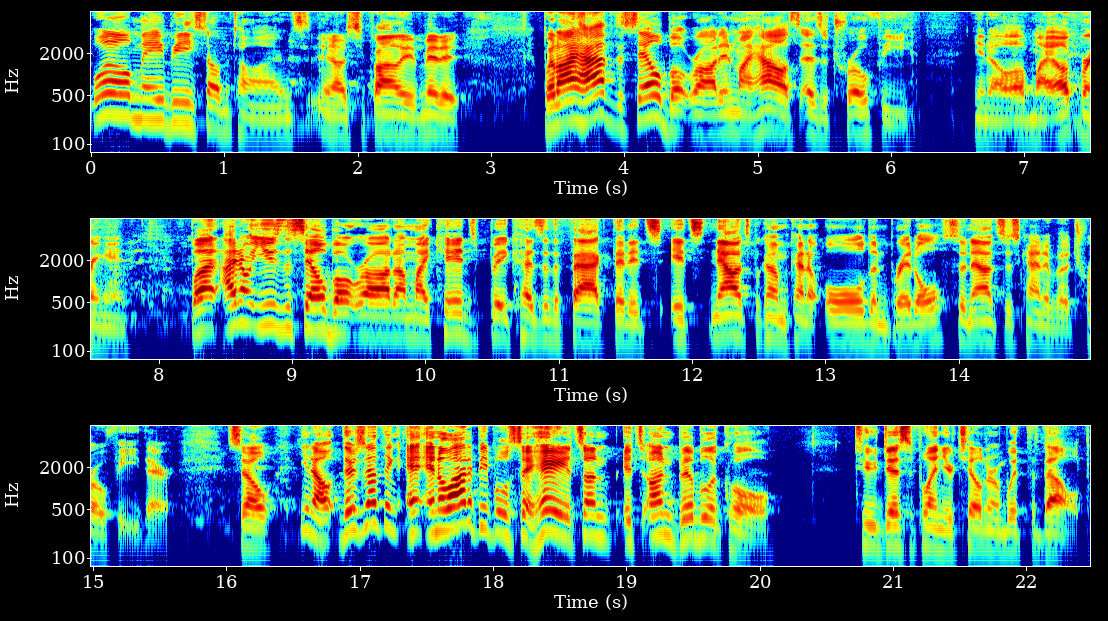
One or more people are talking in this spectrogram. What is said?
well, maybe sometimes. You know, she finally admitted. But I have the sailboat rod in my house as a trophy, you know, of my upbringing. But I don't use the sailboat rod on my kids because of the fact that it's, it's now it's become kind of old and brittle. So now it's just kind of a trophy there. So, you know, there's nothing, and, and a lot of people say, hey, it's, un, it's unbiblical to discipline your children with the belt.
